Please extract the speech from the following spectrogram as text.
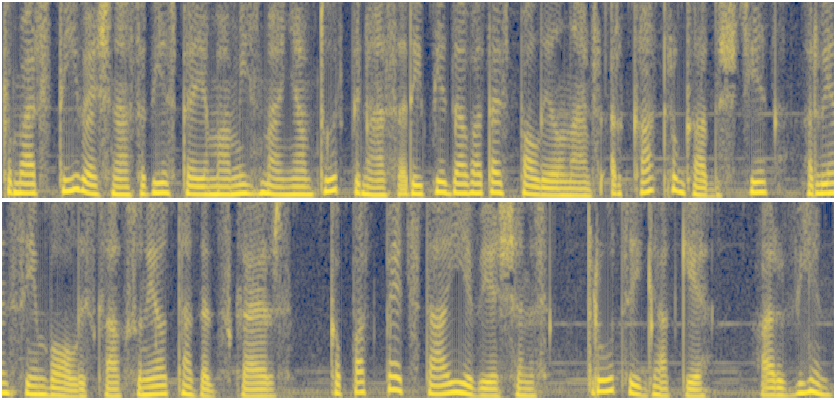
Kamēr stīvēšanās ap iespējamām izmaiņām turpinās, arī piedāvātais palielinājums ar katru gadu šķiet arvien simboliskāks un jau tagad skaidrs, ka pat pēc tā ieviešanas trūcīgākie arvien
